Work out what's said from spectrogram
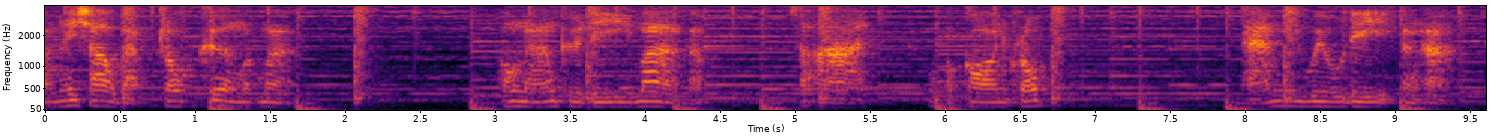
รณ์ให้เช่าแบบครบเครื่องมากๆ ห้องน้ำคือดีมากครับ สะอาดอุปกรณ์ครบ แถมมีวิวดีอีกต่างหากอีก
